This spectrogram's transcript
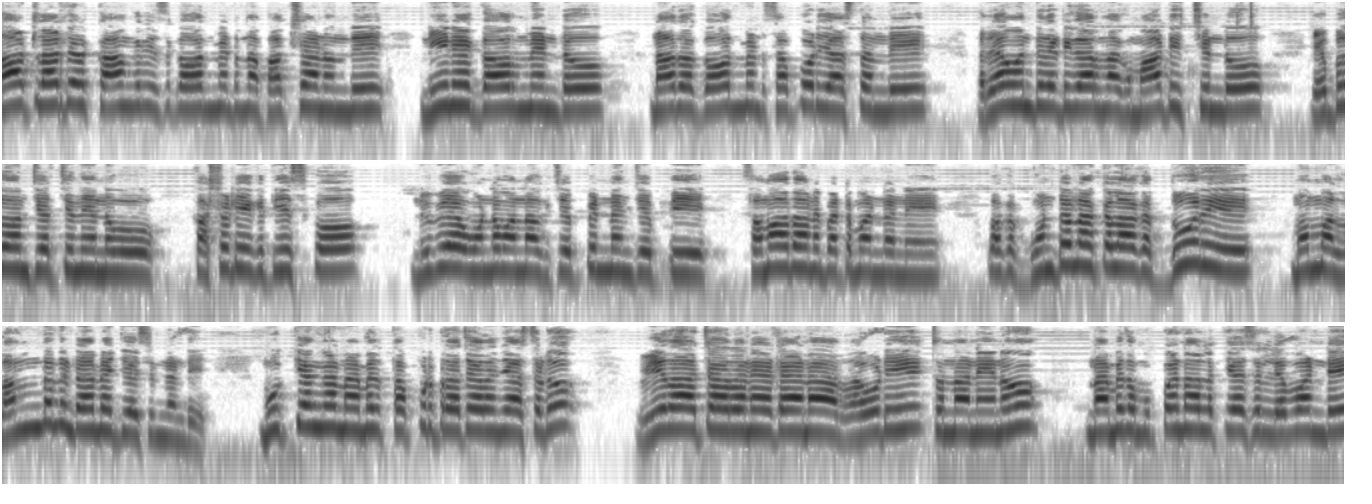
మాట్లాడితే కాంగ్రెస్ గవర్నమెంట్ నా పక్షాన ఉంది నేనే గవర్నమెంట్ నాతో గవర్నమెంట్ సపోర్ట్ చేస్తుంది. రేవంత్ రెడ్డి గారు నాకు మాట ఇచ్చిండు ఎబ్రహం చర్చింది నువ్వు కస్టడీకి తీసుకో నువ్వే ఉండమని నాకు చెప్పిండని చెప్పి సమాధానం పెట్టమండని ఒక గుంట నక్కలాగా దూరి మమ్మల్ని అందరినీ డ్యామేజ్ చేసిండండి. ముఖ్యంగా నా మీద తప్పుడు ప్రచారం చేస్తాడు. వీరాచారం అనేటైన రౌడీ ఉన్నా నేను. నా మీద ముప్పై నాలుగు కేసులు ఇవ్వండి.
